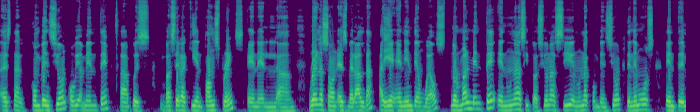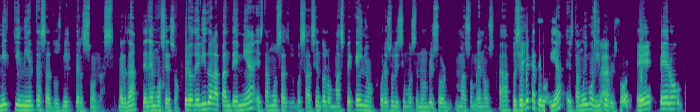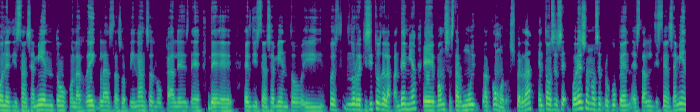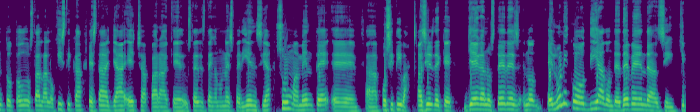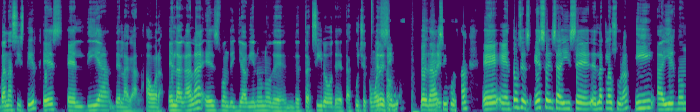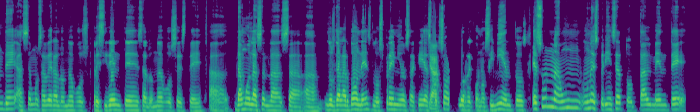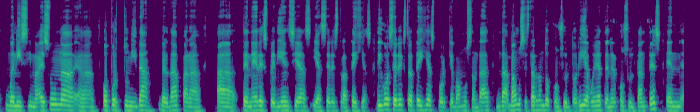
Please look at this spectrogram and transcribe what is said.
a esta convención, obviamente, ah, pues va a ser aquí en Palm Springs, en el um, Renaissance Esmeralda, ahí en Indian Wells. Normalmente en una situación así, en una convención, tenemos entre 1.500 a 2.000 personas, ¿verdad? Tenemos eso. Pero debido a la pandemia, estamos pues, haciéndolo más pequeño, por eso lo hicimos en un resort más o menos, ah, pues es de categoría, está muy bonito el resort, eh, pero con el distanciamiento, con las reglas, las ordenanzas locales de, de el distanciamiento y pues los requisitos de la pandemia, eh, vamos a estar muy cómodos, ¿verdad? Entonces, eh, por eso no se preocupen, está el distanciamiento, todo está la logística, está ya hecha para que ustedes tengan una experiencia sumamente eh, ah, positiva. Así es de que llegan ustedes. No, el único día donde deben, si van a asistir, es el día de la gala. Ahora, en la gala es donde ya viene uno de, de taxiro, de tacuche, como decimos, ¿verdad? Sí, gusta. Eh, entonces, esa es ahí se, es la clausura y ahí es donde hacemos saber a los nuevos presidentes, a los nuevos, este, damos las, las, los galardones, los premios a aquellas personas, los reconocimientos. Es una, una experiencia totalmente buenísima, es una oportunidad, ¿verdad? Para a tener experiencias y hacer estrategias. Digo hacer estrategias porque vamos a andar, vamos a estar dando consultoría, voy a tener consultantes en,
